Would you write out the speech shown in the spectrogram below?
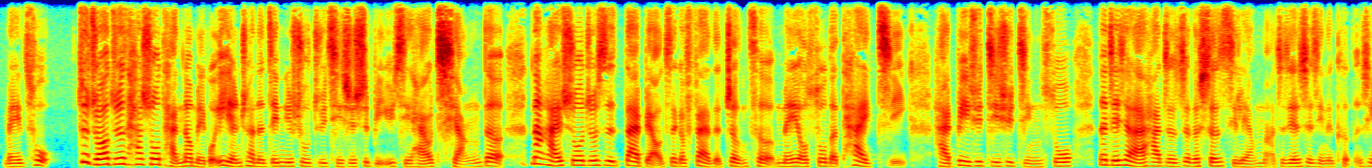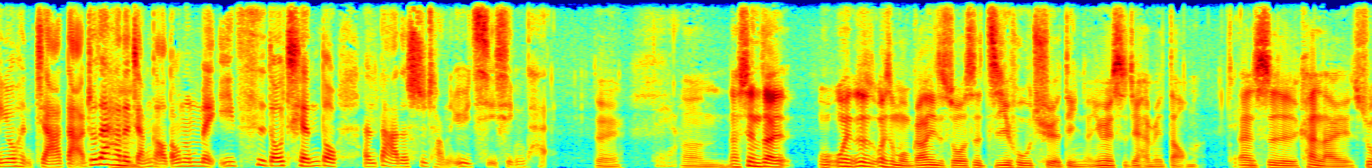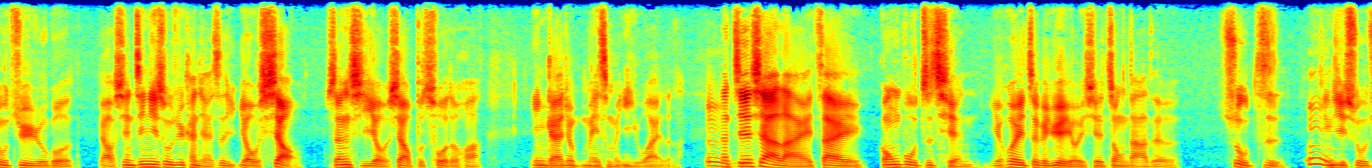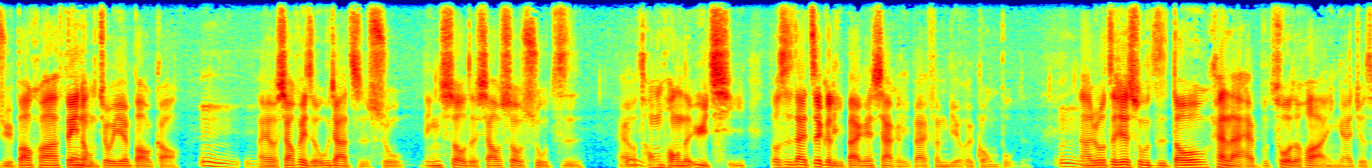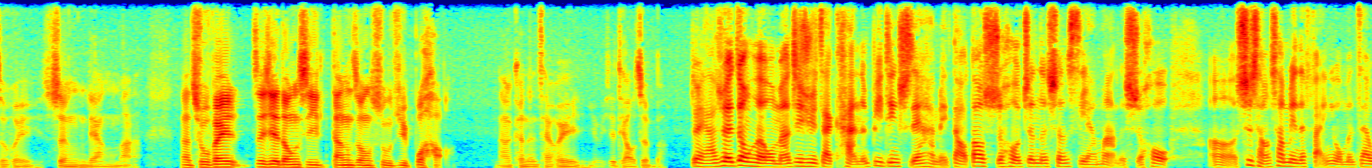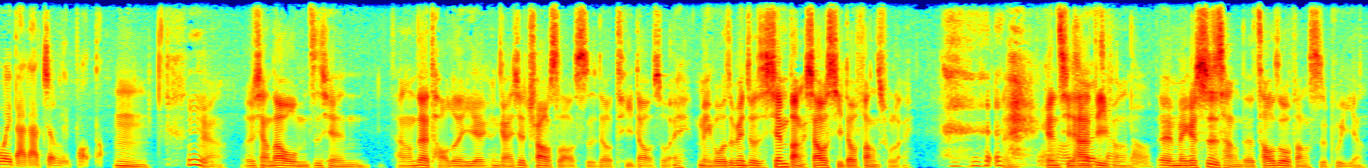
没错，最主要就是他说谈到美国一连串的经济数据其实是比预期还要强的，那还说就是代表这个 Fed 的政策没有缩得太紧，还必须继续紧缩。那接下来他的这个升息两码这件事情的可能性又很加大，就在他的讲稿当中，每一次都牵动很大的市场的预期心态。对，对呀，嗯，那现在。我为为为什么我们刚刚一直说是几乎确定的？因为时间还没到嘛。但是看来数据如果表现经济数据看起来是有效，升息有效不错的话，应该就没什么意外了。嗯，那接下来在公布之前，也会这个月有一些重大的数字经济数据，包括非农就业报告，嗯，还有消费者物价指数、零售的销售数字，还有通膨的预期，都是在这个礼拜跟下个礼拜分别会公布的。嗯，那如果这些数字都看来还不错的话，应该就是会升两码。那除非这些东西当中数据不好，那可能才会有一些调整吧。对啊，所以综合我们要继续再看呢，毕竟时间还没到，到时候真的生死两码的时候，呃，市场上面的反应，我们再为大家整理报道。嗯，对啊，我就想到我们之前常常在讨论，也很感谢 Charles 老师都有提到说，哎，美国这边就是先把消息都放出来。对，跟其他地方对每个市场的操作方式不一样。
